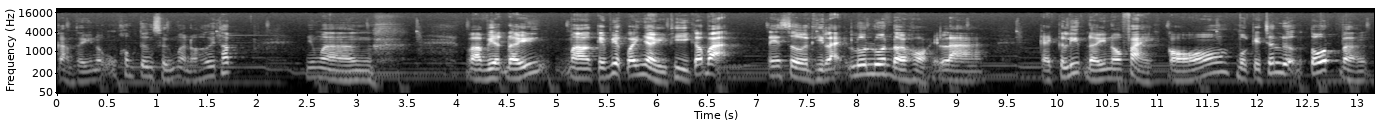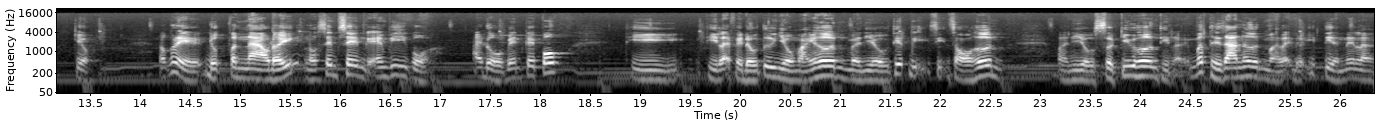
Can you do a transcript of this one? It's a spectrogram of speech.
cảm thấy nó cũng không tương xứng mà nó hơi thấp. Nhưng mà và việc đấy mà cái việc quay nhảy thì các bạn dancer thì lại luôn luôn đòi hỏi là cái clip đấy nó phải có một cái chất lượng tốt và kiểu nó có thể được phần nào đấy, nó xem xem cái MV của idol bên K-pop. Thì thì lại phải đầu tư nhiều máy hơn và nhiều thiết bị xịn sò hơn và nhiều skill hơn thì lại mất thời gian hơn mà lại được ít tiền. Nên là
